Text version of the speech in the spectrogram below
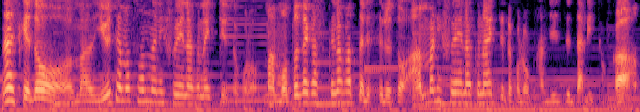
なんですけど、まあ、言うてもそんなに増えなくないっていうところ、まあ、元手が少なかったりすると、あんまり増えなくないっていうところを感じてたりとか、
